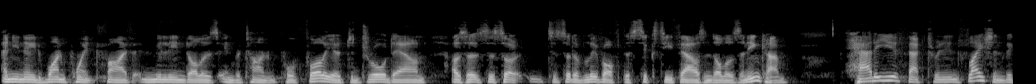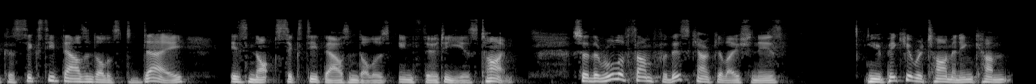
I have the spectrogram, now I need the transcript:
and you need $1.5 million in retirement portfolio to draw down, uh, also to sort of, to sort of live off the $60,000 in income, how do you factor in inflation? Because $60,000 today is not $60,000 in 30 years' time. So the rule of thumb for this calculation is you pick your retirement income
